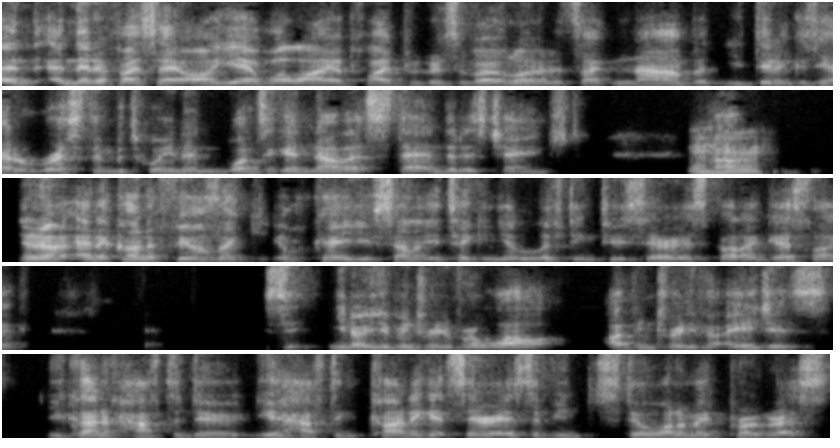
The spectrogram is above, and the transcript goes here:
And, and then if I say, oh yeah, well I applied progressive overload, it's like nah, but you didn't because you had a rest in between. And once again, now that standard has changed. Mm-hmm. Uh, you know, and it kind of feels like okay, you sound like you're taking your lifting too serious, but I guess like, you know, you've been training for a while. I've been training for ages. You kind of have to do. You have to kind of get serious if you still want to make progress.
